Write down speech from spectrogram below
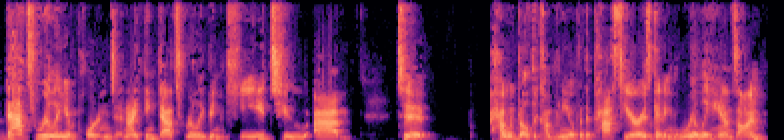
that's really important. And I think that's really been key to um, to how we built the company over the past year is getting really hands on.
